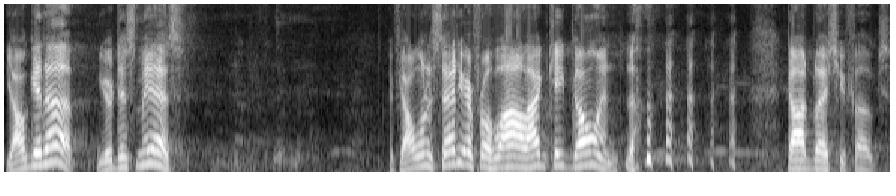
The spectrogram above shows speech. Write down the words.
Y'all get up. You're dismissed. If y'all want to sit here for a while, I can keep going. God bless you, folks.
